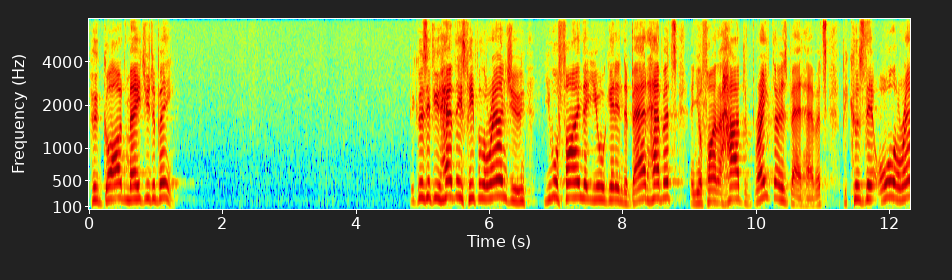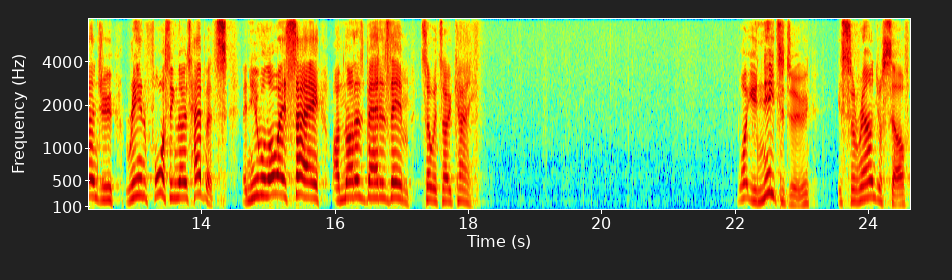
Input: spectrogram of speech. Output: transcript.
who God made you to be? Because if you have these people around you, you will find that you will get into bad habits and you'll find it hard to break those bad habits because they're all around you reinforcing those habits. And you will always say, I'm not as bad as them, so it's okay. What you need to do is surround yourself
